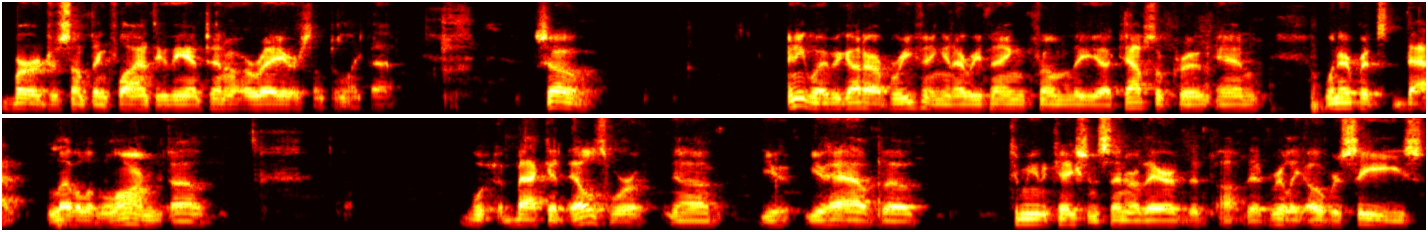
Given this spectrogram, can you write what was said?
bird or something flying through the antenna array or something like that. So anyway, we got our briefing and everything from the uh, capsule crew, and whenever it's that level of alarm, uh, back at Ellsworth, uh, you you have the communication center there that uh, that really oversees.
